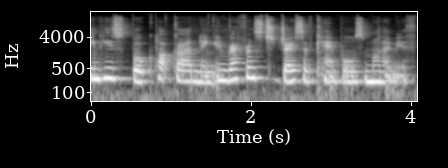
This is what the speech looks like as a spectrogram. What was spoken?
in his book Plot Gardening in reference to Joseph Campbell's monomyth.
